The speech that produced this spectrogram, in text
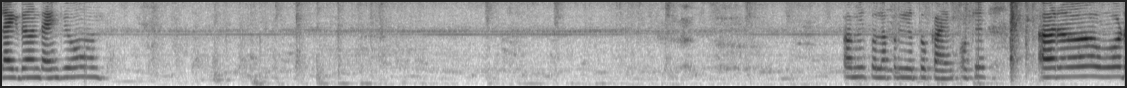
ಲೈಕ್ ಡೌನ್ ಥ್ಯಾಂಕ್ ಯು आम्ही सोलापूर येतो कायम ओके अरे ओढ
